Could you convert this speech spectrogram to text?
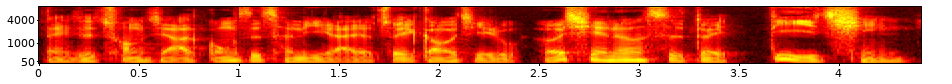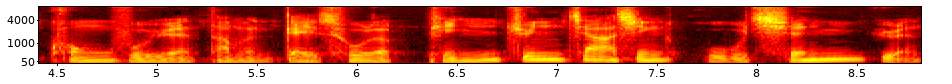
等于是创下公司成立以来的最高纪录，而且呢是对。地勤空服员，他们给出了平均加薪五千元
